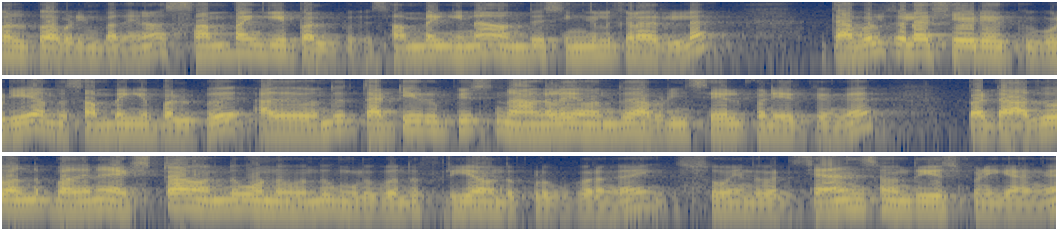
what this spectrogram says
பல்பு அப்படின்னு பார்த்தீங்கன்னா சம்பங்கி பல்பு. சம்பங்கினா வந்து சிங்கிள் கலர் இல்லை. டபுள் கலர் ஷேடு இருக்கக்கூடிய அந்த சம்பங்கி பல்பு. அது வந்து தேர்ட்டி ருபீஸ் நாங்களே வந்து அப்படின்னு சேல் பண்ணியிருக்கோங்க. பட் அது வந்து பார்த்திங்கன்னா எக்ஸ்ட்ரா வந்து ஒன்று வந்து உங்களுக்கு வந்து ஃப்ரீயாக வந்து கொடுக்க போகிறேங்க ஸோ இந்த ஒரு சான்ஸை வந்து யூஸ் பண்ணிக்காங்க.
